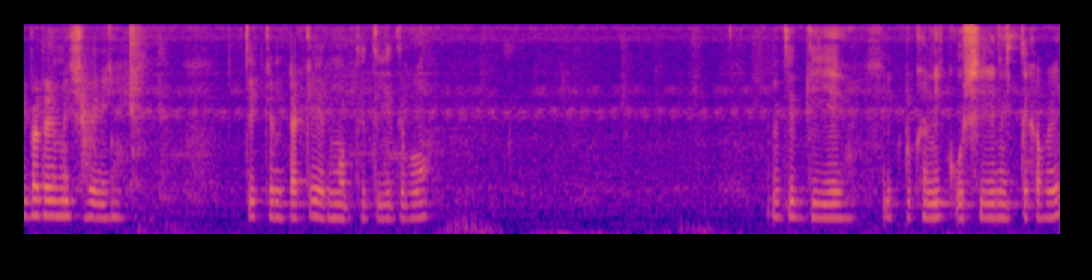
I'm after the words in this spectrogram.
এবারে আমি সেই চিকেনটাকে এর মধ্যে দিয়ে দেব। যে দিয়ে একটুখানি কষিয়ে নিতে হবে।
